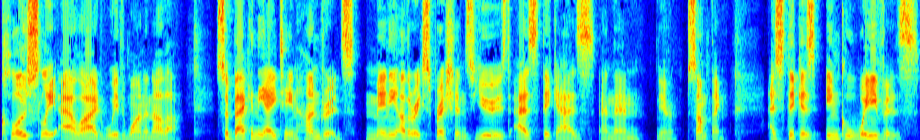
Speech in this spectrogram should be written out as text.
closely allied with one another. So back in the 1800s, many other expressions used as thick as, and then, you know, something. As thick as inkle weavers.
